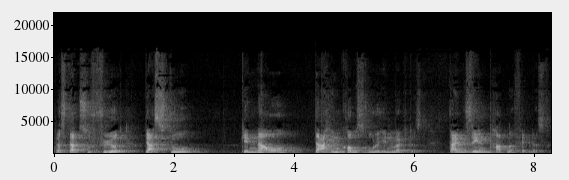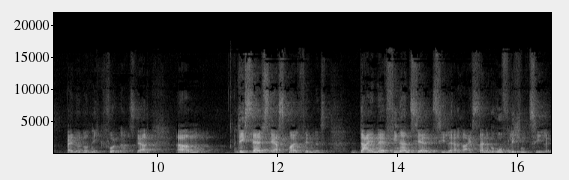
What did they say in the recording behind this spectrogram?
das dazu führt, dass du genau dahin kommst, wo du hin möchtest. Deinen Seelenpartner findest, wenn du noch nicht gefunden hast. Ja? Ähm, dich selbst erstmal findest, deine finanziellen Ziele erreichst, deine beruflichen Ziele,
